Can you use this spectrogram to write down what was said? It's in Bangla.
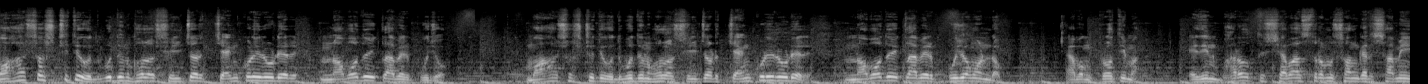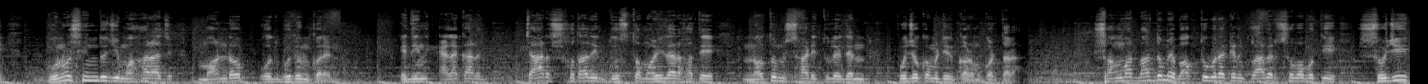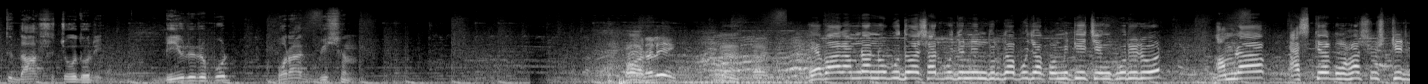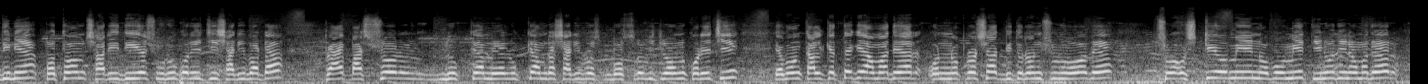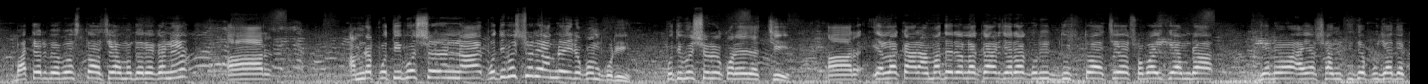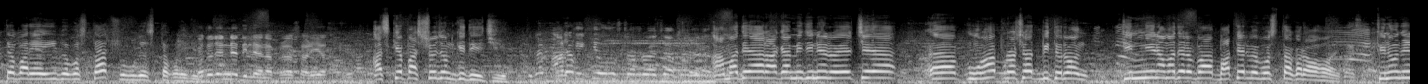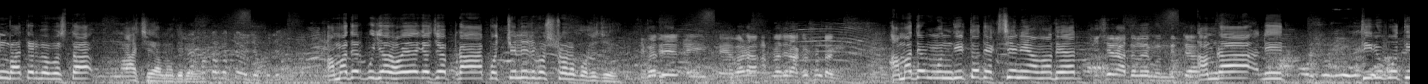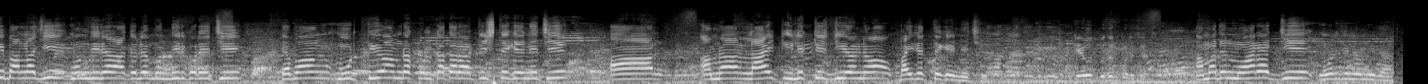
মহাষষ্ঠীতে উদ্বোধন হল শিলচর চ্যাঙ্কুড়ি রোডের নবোদয় ক্লাবের পুজো। মহাষষ্ঠীতে উদ্বোধন হল শিলচর চ্যাঙ্কুড়ি রোডের নবোদয় ক্লাবের পুজো মণ্ডপ এবং প্রতিমা। এদিন ভারত সেবাশ্রম সংঘের স্বামী গুণসিন্ধুজি মহারাজ মণ্ডপ উদ্বোধন করেন। এদিন এলাকার চার শতাধিক দুস্থ মহিলার হাতে নতুন শাড়ি তুলে দেন পুজো কমিটির কর্মকর্তারা। সংবাদ মাধ্যমে বক্তব্য রাখেন ক্লাবের সভাপতি সুজিত দাস চৌধুরী। বিউরি রিপোর্ট বরাক বিশন এবার আমরা নবোদয় সার্বজনীন দুর্গাপূজা কমিটি চেঙ্কুরি রোড। আমরা আজকের মহাষষ্ঠীর দিনে প্রথম শাড়ি দিয়ে শুরু করেছি শাড়ি বাটা। প্রায় পাঁচশো লোককে মেয়ে লোককে আমরা শাড়ি বস্ত্র বিতরণ করেছি এবং কালকের থেকে আমাদের অন্নপ্রসাদ বিতরণ শুরু হবে। অষ্টমী নবমী তিনও দিন আমাদের ভাতের ব্যবস্থা আছে আমাদের এখানে। আর আমরা প্রতি বছরের না প্রতি বছরে আমরা এরকম করি প্রতি বছরে করে যাচ্ছি। আর এলাকার আমাদের এলাকার যারা গরিব দুস্থ আছে সবাইকে আমরা যেন আয়া শান্তিতে পূজা দেখতে পারে এই ব্যবস্থা সুব্যবস্থা করে দিই। কতজনে দিলেন আপনারা শাড়ি আজকে আজকে পাঁচশো জনকে দিয়েছি। আর কি কি অনুষ্ঠান রয়েছে আমাদের আগামী দিনে রয়েছে মহাপ্রসাদ বিতরণ। তিন দিন আমাদের বা- ভাতের ব্যবস্থা করা হয়। তিনও দিন ভাতের ব্যবস্থা আছে আমাদের। আমাদের পূজার হয়ে গেছে প্রায় পঁয়তাল্লিশ বছর পড়েছে আমাদের মন্দির তো দেখছেনই আমাদের। আমরা তিরুপতি বালাজি মন্দিরের আদলে মন্দির করেছি এবং মূর্তিও আমরা কলকাতার আর্টিস্ট থেকে এনেছি আর আমরা লাইট ইলেকট্রিসিয়ানও বাইরের থেকে এনেছি। কে উদ্বোধন আমাদের মহারাজজি মর্জিনামিদা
